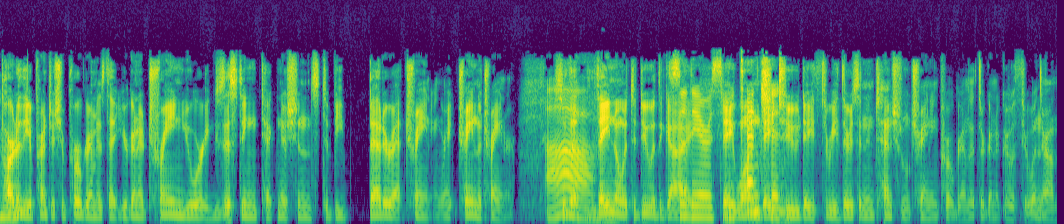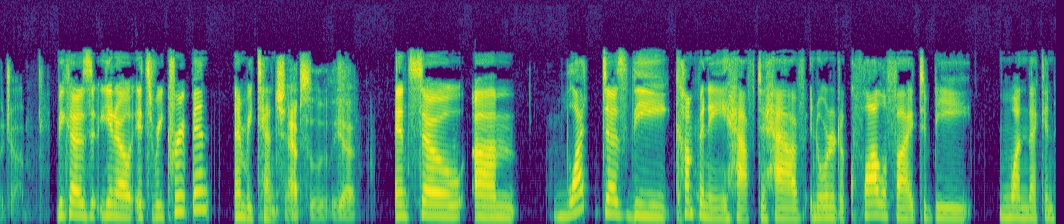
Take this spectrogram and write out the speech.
Part Mhm. of the apprenticeship program is that you're going to train your existing technicians to be better at training, right? Train the trainer so ah, that they know what to do with the guy so there's day one, day two, day three. There's an intentional training program that they're going to go through when they're on the job. because you know it's recruitment and retention. Absolutely, yeah. And so, um, what does the company have to have in order to qualify to be one that can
